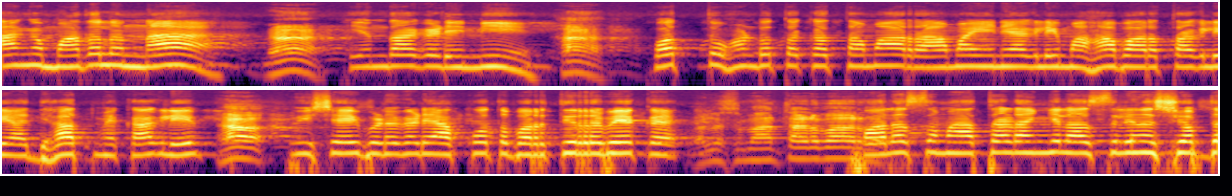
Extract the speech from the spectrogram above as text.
ಹಂಗ ಮೊದಲನ್ನ ಹಿಂದಾಗಡಿ ನೀ ಹೊತ್ತು ಹೊಂಡತಕ್ಕ ತಮ್ಮ ರಾಮಾಯಣ ಆಗ್ಲಿ ಮಹಾಭಾರತ ಆಗ್ಲಿ ಆಧ್ಯಾತ್ಮಿಕ ಆಗ್ಲಿ ವಿಷಯ ಬಿಡುಗಡೆ ಹಾಕೋತ ಬರ್ತಿರ್ಬೇಕ. ಹೊಲಸು ಮಾತಾಡಂಗಿಲ್ಲ ಅಸಲಿನ ಶಬ್ದ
